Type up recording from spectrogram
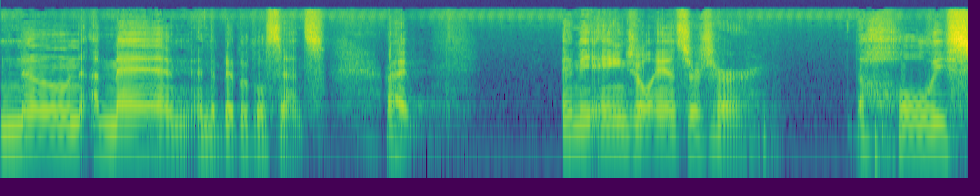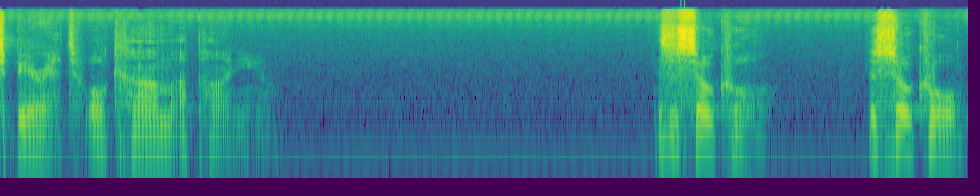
known a man in the biblical sense, right? And the angel answers her, The Holy Spirit will come upon you. This is so cool. This is so cool.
